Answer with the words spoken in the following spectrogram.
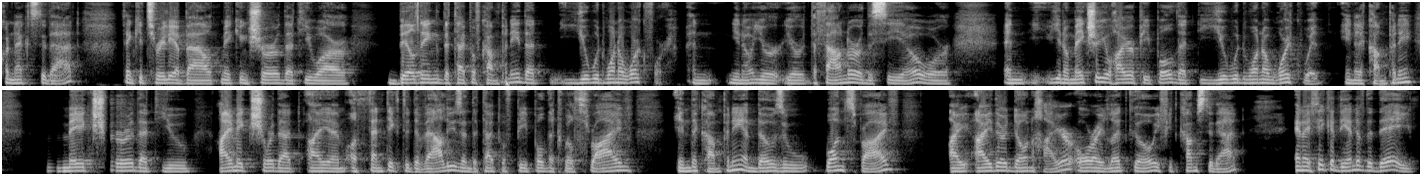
connects to that. I think it's really about making sure that you are building the type of company that you would want to work for, and you know you're you're the founder or the CEO or and you know make sure you hire people that you would want to work with in a company make sure that you i make sure that i am authentic to the values and the type of people that will thrive in the company. And those who won't thrive i either don't hire or i let go if it comes to that. And i think at the end of the day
